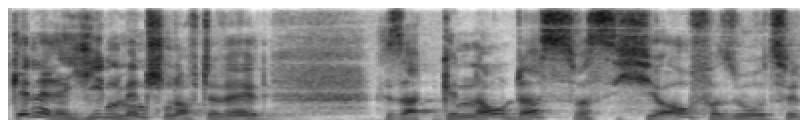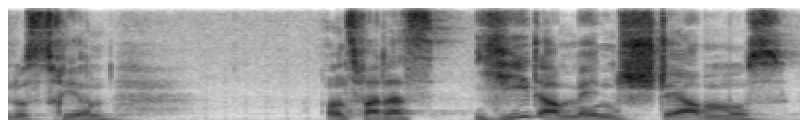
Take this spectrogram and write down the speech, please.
generell jeden Menschen auf der Welt. Er sagt genau das, was ich hier auch versuche zu illustrieren. Und zwar, dass jeder Mensch sterben muss.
